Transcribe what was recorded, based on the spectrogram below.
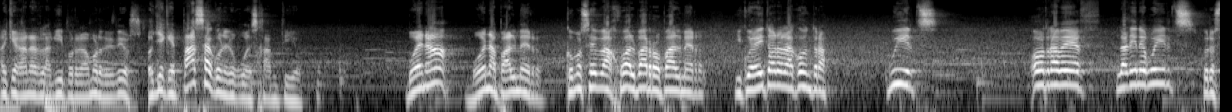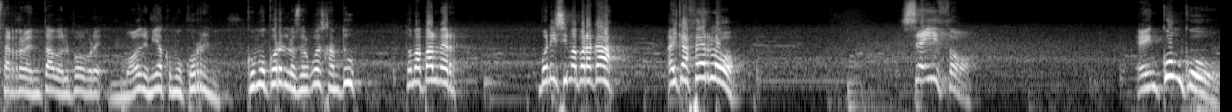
Hay que ganarla aquí, por el amor de Dios. Oye, ¿qué pasa con el West Ham, tío? Buena. Buena, Palmer. ¿Cómo se bajó al barro, Palmer? Y cuidadito ahora la contra. Wirtz. Otra vez. La tiene Wirtz, pero está reventado el pobre. Madre mía, cómo corren. ¿Cómo corren los del West Ham, tú? Toma, Palmer. Buenísima por acá. Hay que hacerlo. Se hizo. En Kunku.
